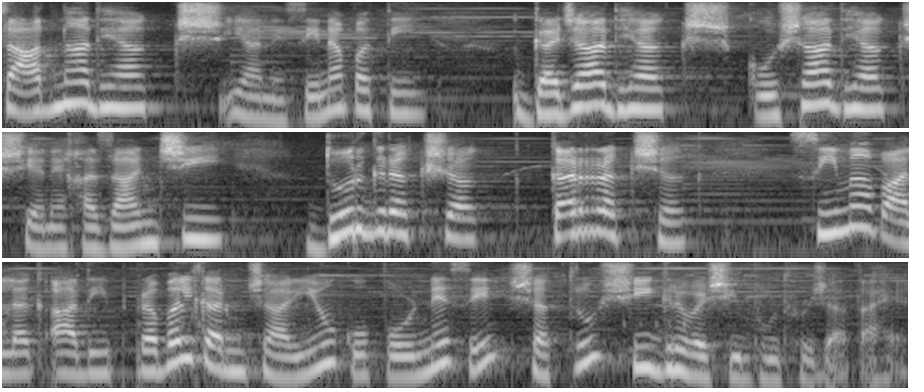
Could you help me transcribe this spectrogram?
साधनाध्यक्ष यानी सेनापति, गजाध्यक्ष, कोषाध्यक्ष यानी खजांची दुर्ग रक्षक कर रक्षक सीमा पालक आदि प्रबल कर्मचारियों को फोड़ने से शत्रु शीघ्र वशीभूत हो जाता है।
